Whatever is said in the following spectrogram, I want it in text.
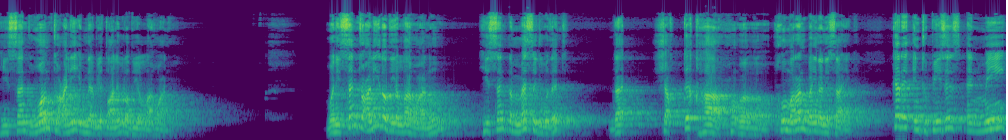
he sent one to Ali ibn Abi Talib radiallahu anhu. When he sent to Ali radiallahu anhu, he sent a message with it that شققها خمرا بين نسائك. Cut it into pieces and make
